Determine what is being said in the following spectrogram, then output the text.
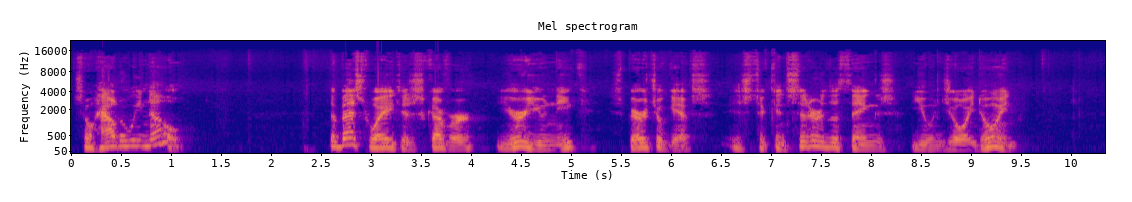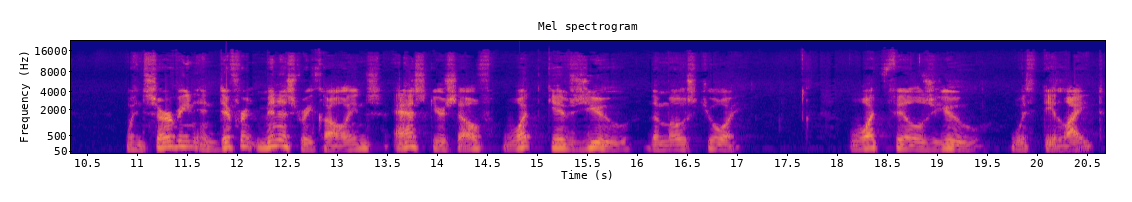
So, how do we know? The best way to discover your unique spiritual gifts is to consider the things you enjoy doing. When serving in different ministry callings, ask yourself what gives you the most joy? What fills you with delight?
